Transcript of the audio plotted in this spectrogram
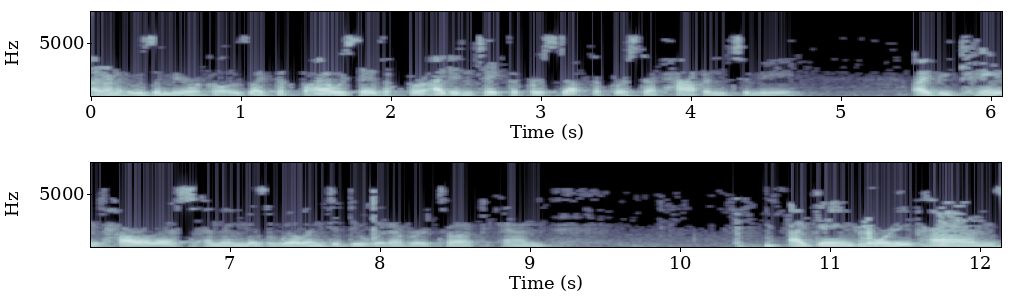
I don't know, it was a miracle. It was like the, I always say the first, I didn't take the first step, the first step happened to me. I became powerless and then was willing to do whatever it took. And I gained 40 pounds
